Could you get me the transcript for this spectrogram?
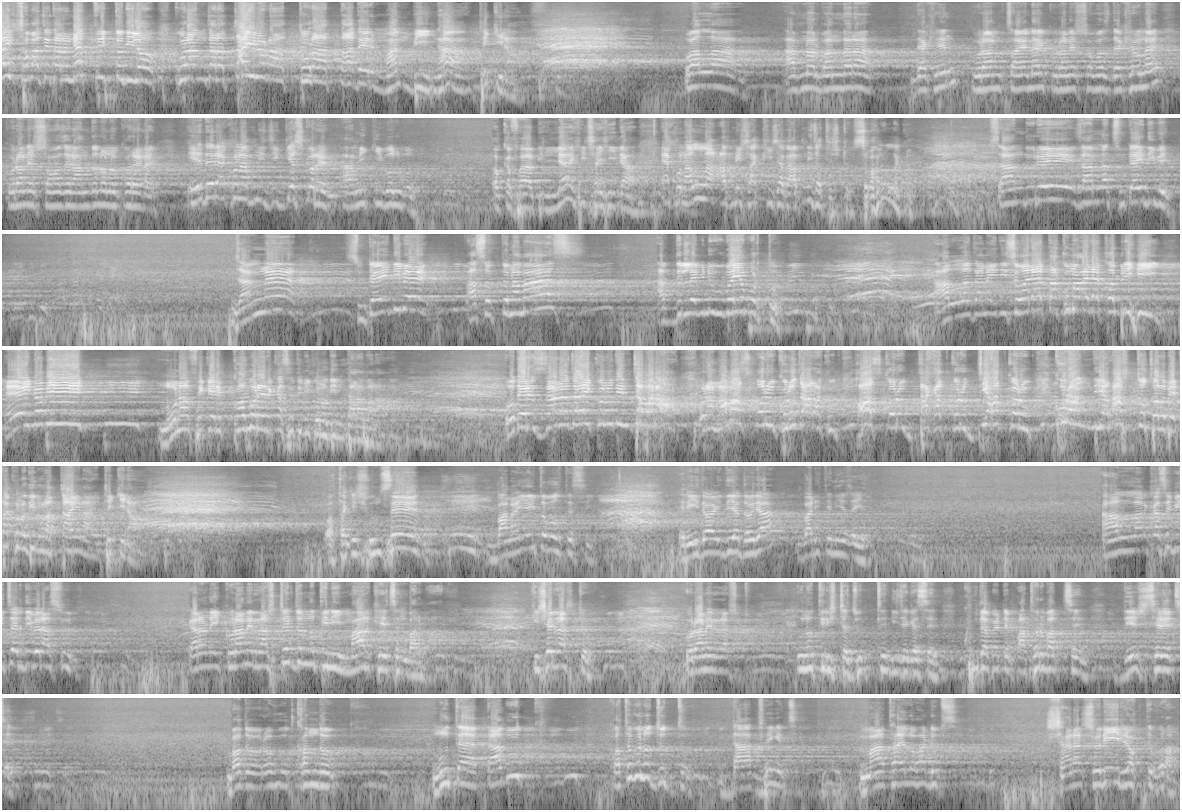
ওই সমাজে তারা নেতৃত্ব দিল, কোরআন যারা চাইলো না, তোরা তাদের মানবি না, ঠিক না ও আল্লাহ, আপনার বান্দারা দেখেন, কোরআন চায় নাই, কোরআনের সমাজ দেখেও নাই, কোরআনের সমাজের আন্দোলনও করে নাই। এদের এখন আপনি জিজ্ঞেস করেন, আমি কি বলব? এখন আল্লাহ আপনি সাক্ষী হিসাবে আপনি যথেষ্ট। চান্দুরে জান্নাত ছুটাই দিবে। জান্নাত ছুটাই দিবে। পাঁচক্ত নামাজ আব্দুল্লাহ বিন উবাইও পড়তো। আল্লাহ জানাই দিছে, ওয়ালা তাকুমা আলা কবরিহি। এই নবী, মুনাফিকের কবরের কাছে তুমি কোনোদিন দাঁড়াবা না। ওদের জানা যায় কোনোদিন যাবে না। ওরা নামাজ পড়ুক, রোজা রাখুক, হজ করুক জাকাত করুক, জিহাদ করুক, কোরআন দিয়ে রাষ্ট্র চলবে এটা কোনোদিন ওরা চায় না, ঠিক কিনা? কথা কি শুনছেন? বানাইয়েই তো বলতেছি। হৃদয় দিয়ে ধৈরা বাড়িতে নিয়ে যাই আল্লাহর কাছে বিচার দিবে রাসুল। কারণ এই কোরআনের রাষ্ট্রের জন্য তিনি মার খেয়েছেন বারবার। কিসের রাষ্ট্র? কোরআনের রাষ্ট্র। উনত্রিশটা যুদ্ধে নিজে গেছেন ক্ষুদা পেটে পাথর বাঁধছেন দেশ ছেড়েছে বদর রহুদ খন্দক মুতা তাবুক কতগুলো যুদ্ধ? দাঁত ভেঙেছে, মাথায় লোহা ডুবছে, সারা শরীর রক্তে ভরা।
